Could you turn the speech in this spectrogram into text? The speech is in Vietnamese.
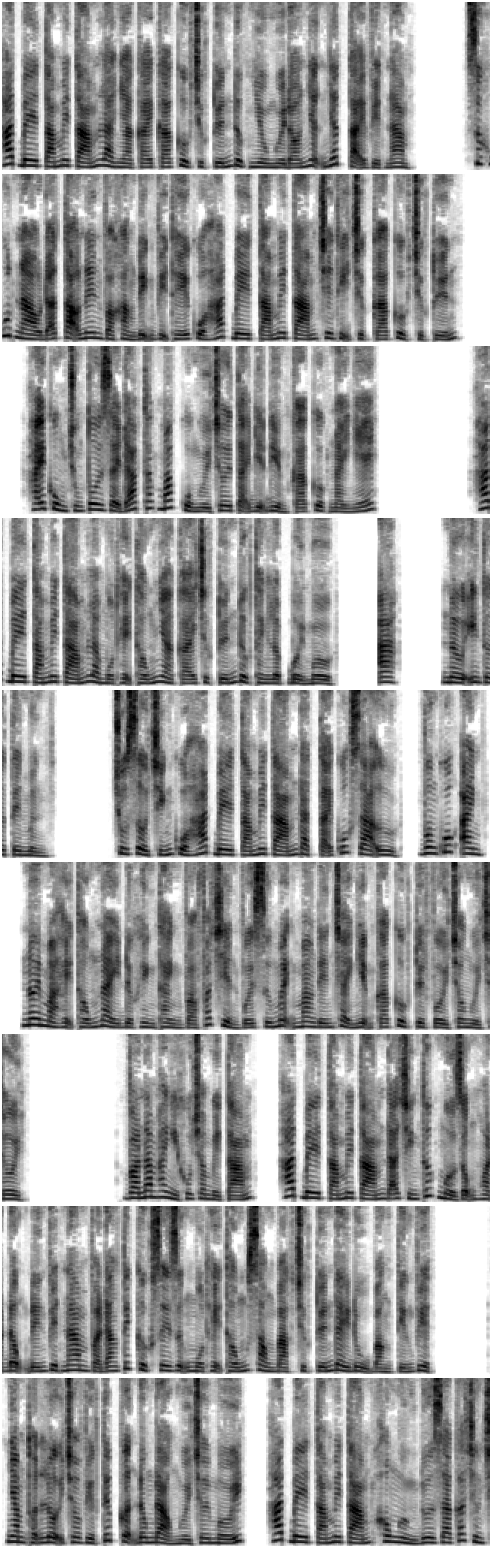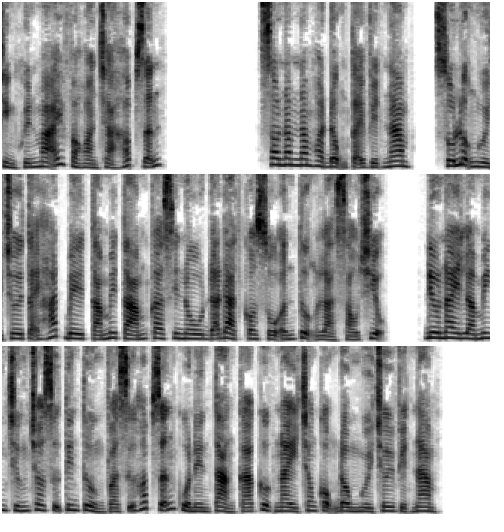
HB88 là nhà cái cá cược trực tuyến được nhiều người đón nhận nhất tại Việt Nam. Sức hút nào đã tạo nên và khẳng định vị thế của HB88 trên thị trường cá cược trực tuyến? Hãy cùng chúng tôi giải đáp thắc mắc của người chơi tại địa điểm cá cược này nhé. HB88 là một hệ thống nhà cái trực tuyến được thành lập bởi M. A. N Entertainment. Trụ sở chính của HB88 đặt tại quốc gia ư, Vương quốc Anh, nơi mà hệ thống này được hình thành và phát triển với sứ mệnh mang đến trải nghiệm cá cược tuyệt vời cho người chơi. Vào năm 2018, HB88 đã chính thức mở rộng hoạt động đến Việt Nam và đang tích cực xây dựng một hệ thống sòng bạc trực tuyến đầy đủ bằng tiếng Việt. Nhằm thuận lợi cho việc tiếp cận đông đảo người chơi mới, HB88 không ngừng đưa ra các chương trình khuyến mãi và hoàn trả hấp dẫn. Sau 5 năm hoạt động tại Việt Nam, số lượng người chơi tại HB88 Casino đã đạt con số ấn tượng là 6 triệu. Điều này là minh chứng cho sự tin tưởng và sự hấp dẫn của nền tảng cá cược này trong cộng đồng người chơi Việt Nam.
